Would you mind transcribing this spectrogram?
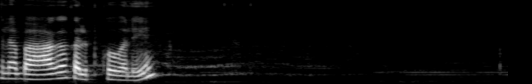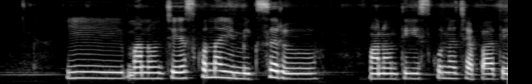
ఇలా బాగా కలుపుకోవాలి. ఈ మనం చేసుకున్న ఈ మిక్సరు మనం తీసుకున్న చపాతీ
